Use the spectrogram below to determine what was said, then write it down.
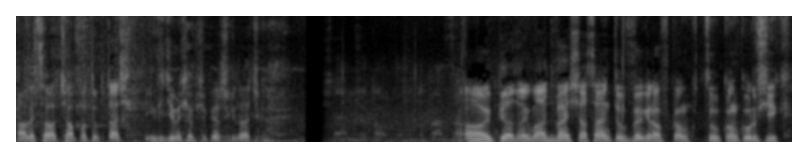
Ale co, trzeba potuptać i widzimy się przy pierwszych doczkach. Myślałem, że to, że to plac za O, i Piotrek ma 20 centów, wygrał w końcu konkursik.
